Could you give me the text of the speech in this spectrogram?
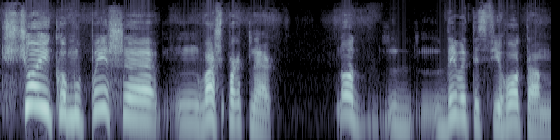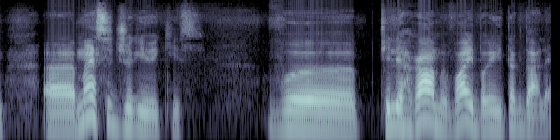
що і кому пише ваш партнер. Ну, Дивитесь в його там е, меседжерів якісь, в телеграми, вайбери і так далі.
